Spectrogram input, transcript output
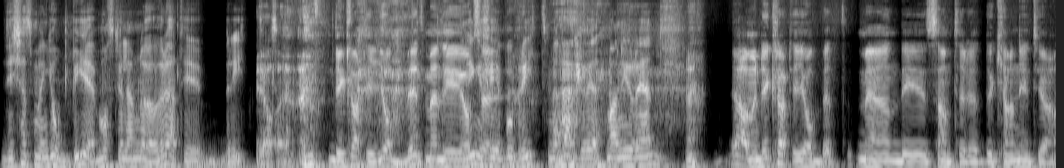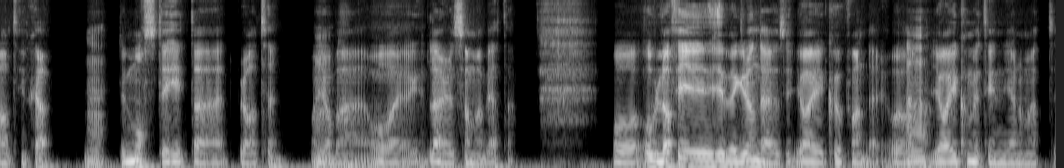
Det känns som en jobbig grej. Måste jag lämna över det här till Britt? Ja, det är klart det är jobbigt, men det är Det är också... inget fel på Britt, men du vet, man är ju rädd. Ja, men det är klart det är jobbigt. Men det är samtidigt, du kan ju inte göra allting själv. Nej. Du måste hitta ett bra team och jobba och lära dig samarbeta. Och Olof är ju huvudgrundare, jag är co-founder. Och Ja. jag har ju kommit in genom att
